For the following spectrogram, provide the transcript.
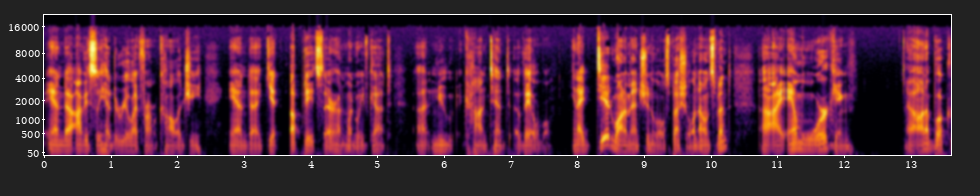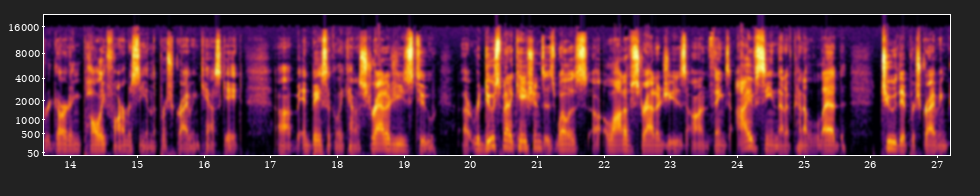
And uh, obviously head to Real Life Pharmacology and uh, get updates there on when we've got uh, new content available. And I did want to mention a little special announcement. Uh, I am working uh, on a book regarding polypharmacy and the prescribing cascade, um, and basically kind of strategies to uh, reduce medications as well as a lot of strategies on things I've seen that have kind of led to the prescribing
